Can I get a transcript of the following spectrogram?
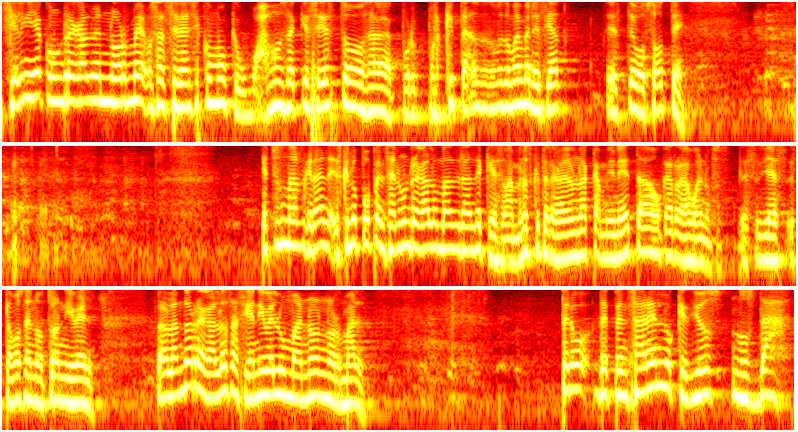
Si alguien llega con un regalo enorme, o sea, se ve así como que, wow, o sea, ¿qué es esto? O sea, ¿por, qué tanto? No me merecía este osote. esto es más grande. Es que no puedo pensar en un regalo más grande que eso, a menos que te regalen una camioneta o un carro. Ah, bueno, pues ya estamos en otro nivel. Pero hablando de regalos así a nivel humano normal. Pero de pensar en lo que Dios nos da.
